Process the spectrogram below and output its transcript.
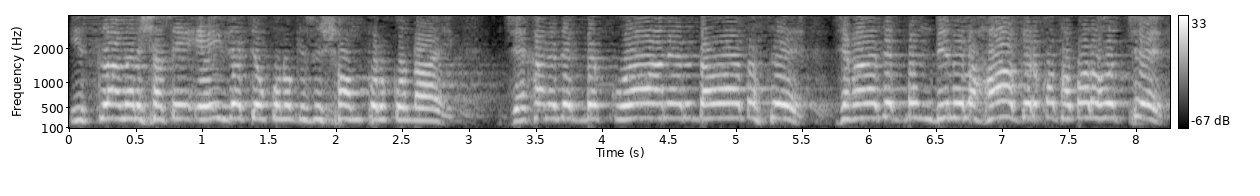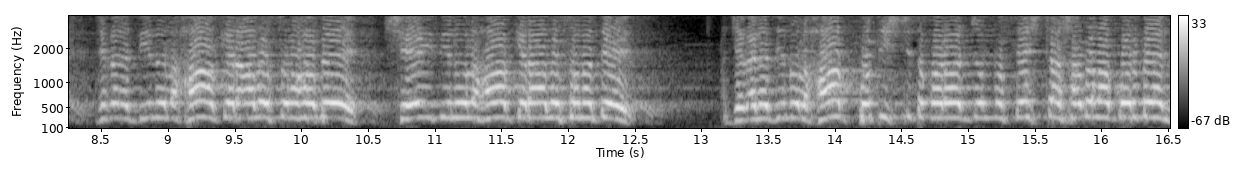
ইসলামের সাথে এই জাতীয় কোনো কিছু সম্পর্ক নাই। যেখানে দেখবে কোরআনের দাওয়াত আছে, যেখানে দেখবেন দিনুল হকের কথা বলা হচ্ছে, যেখানে দিনুল হকের আলোচনা হবে, সেই দিনুল হকের আলোচনাতে যেখানে দিনুল হক প্রতিষ্ঠিত করার জন্য চেষ্টা সাধনা করবেন,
